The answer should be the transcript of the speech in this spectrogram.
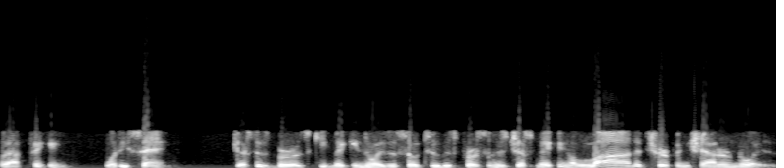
without thinking what he's saying. Just as birds keep making noises, so too this person is just making a lot of chirping, chatter noise.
